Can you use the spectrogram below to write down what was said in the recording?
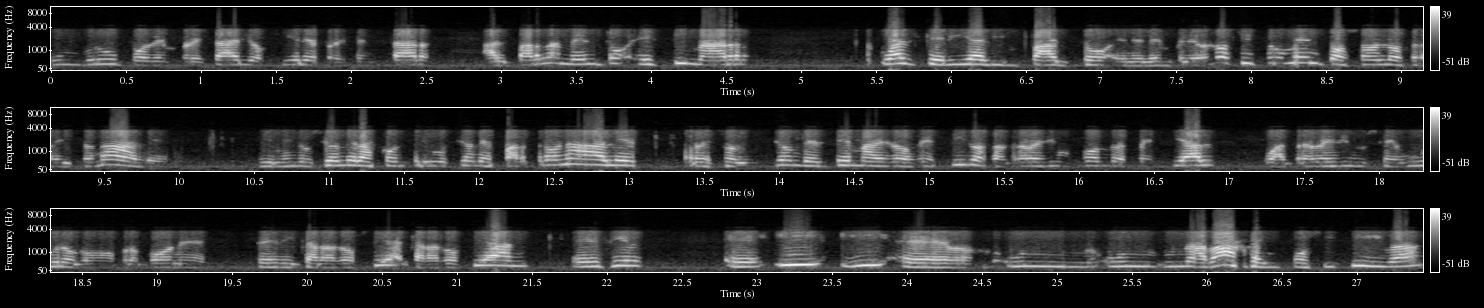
un grupo de empresarios quiere presentar al Parlamento, estimar cuál sería el impacto en el empleo. Los instrumentos son los tradicionales, disminución de las contribuciones patronales, resolución del tema de los despidos a través de un fondo especial o a través de un seguro como propone Teddy Caradocian, es decir, eh, y, y eh, una baja impositiva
